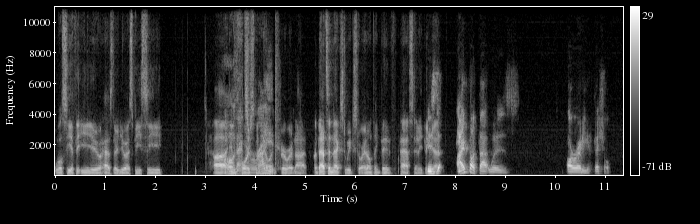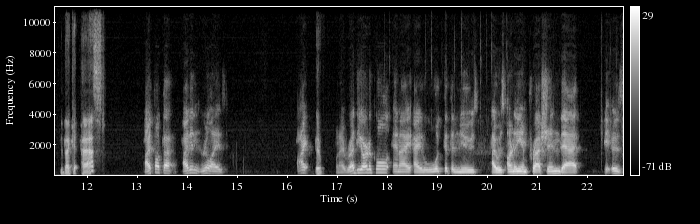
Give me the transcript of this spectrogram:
We'll see if the EU has their USB C uh, Oh, that's enforcement going through or not. But that's a next week story. I don't think they've passed anything Is yet. I thought that was already official. Did that get passed? I thought that I didn't realize. I If- when I read the article and I, I looked at the news, I was under the impression that it was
